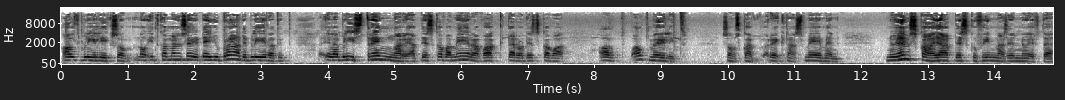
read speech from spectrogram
allt blir liksom, no, inte kan man säga, det är ju bra det blir att it, eller blir strängare, att det ska vara mera vakter och det ska vara allt, allt möjligt som ska räknas med men nu önskar jag att det skulle finnas ännu efter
